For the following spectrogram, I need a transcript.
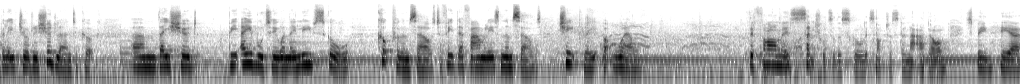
believe children should learn to cook. Um, they should be able to, when they leave school, cook for themselves to feed their families and themselves cheaply but well. The farm is central to the school, it's not just an add-on. It's been here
